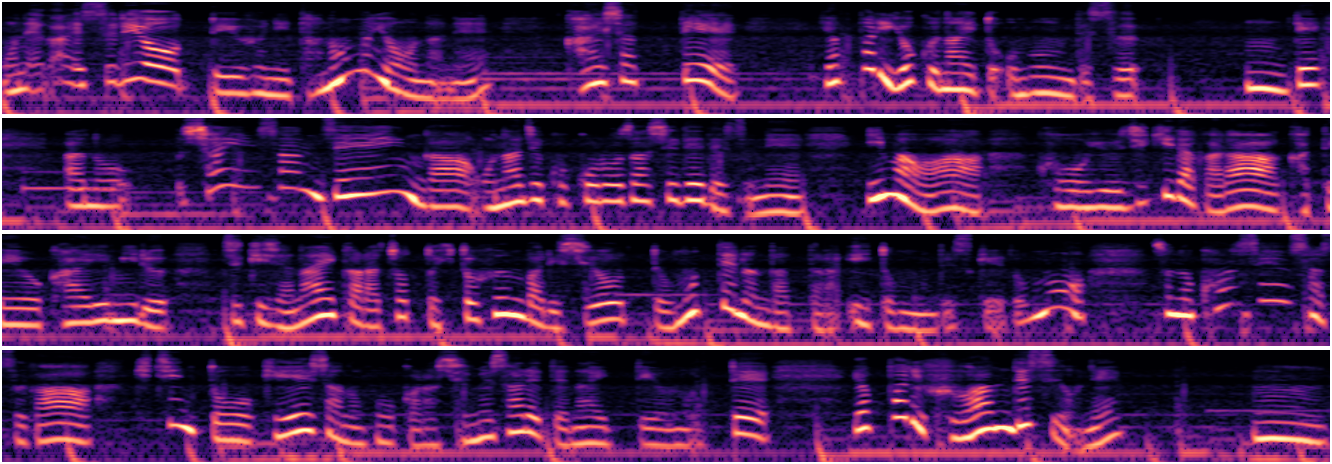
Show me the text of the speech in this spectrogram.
お願いするよっていうふうに頼むようなね会社ってやっぱり良くないと思うんです。うん、であの社員さん全員が同じ志でですね今はこういう時期だから家庭を顧みる時期じゃないからちょっとひと踏ん張りしようって思ってるんだったらいいと思うんですけれどもそのコンセンサスがきちんと経営者の方から示されてないっていうのってやっぱり不安ですよね。うん、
